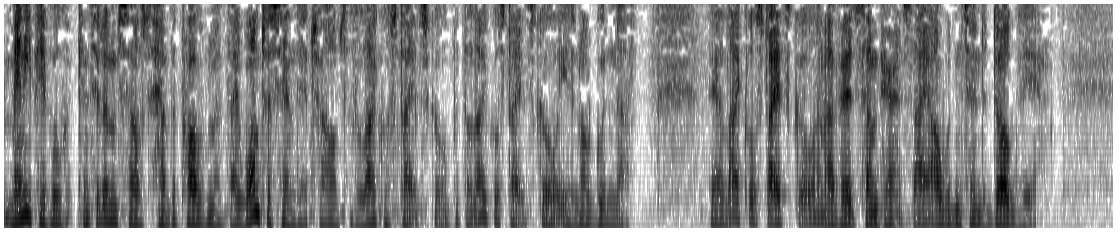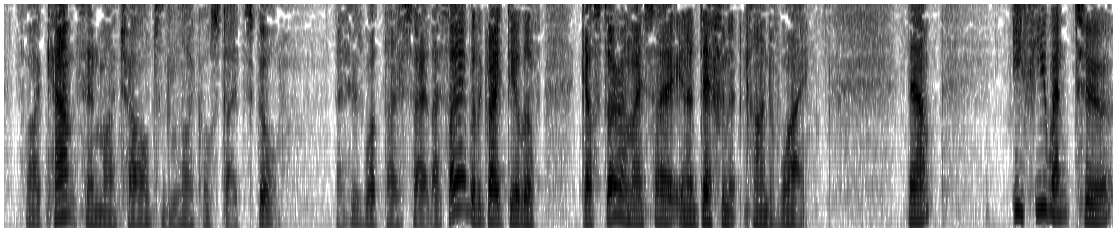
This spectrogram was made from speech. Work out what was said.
many people consider themselves to have the problem that they want to send their child to the local state school, but the local state school is not good enough. Their local state school, and I've heard some parents say, I wouldn't send a dog there. So I can't send my child to the local state school. This is what they say. They say it with a great deal of gusto and they say it in a definite kind of way. Now, if you went to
